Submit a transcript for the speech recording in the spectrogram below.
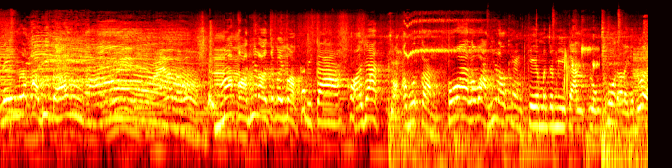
เล็งแล้วก็พี่แบงค์ มาก่อนที่เราจะไปบอกกติกา ขออนุญาตแจกอาวุธก่อน เพราะว่าระหว่างที่เราแข่งเกมมันจะมีการลงโทษอะไรกันด้วย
